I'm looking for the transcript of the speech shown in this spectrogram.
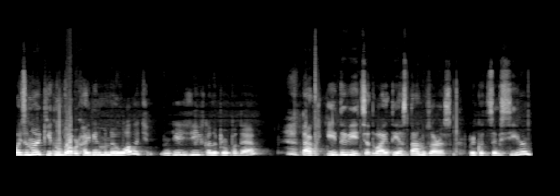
Ой, за мною кіт. Ну добре, хай він мене ловить. Надіюсь, зілька не пропаде. Так, і дивіться, давайте я стану зараз, наприклад, цим сірим.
